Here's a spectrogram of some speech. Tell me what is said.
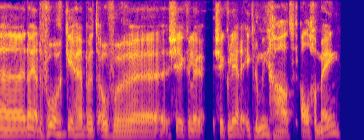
Uh, nou ja, de vorige keer hebben we het over uh, circulaire, circulaire economie gehad, algemeen.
